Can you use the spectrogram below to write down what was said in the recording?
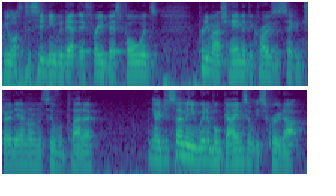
we lost to Sydney without their three best forwards. Pretty much handed the Crows a second showdown on a silver platter. You know, just so many winnable games that we screwed up.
